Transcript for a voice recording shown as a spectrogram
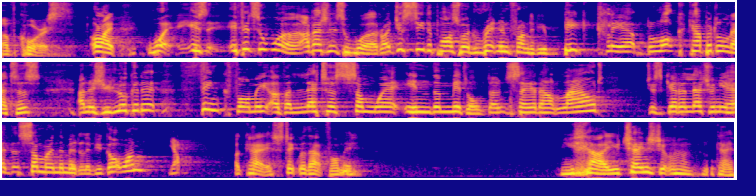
Of course. All right. What is if it's a word? I imagine it's a word, right? Just see the password written in front of you, big, clear, block capital letters, and as you look at it, think for me of a letter somewhere in the middle. Don't say it out loud. Just get a letter in your head that's somewhere in the middle. Have you got one? Yep. Okay, stick with that for me. Yeah, you changed your. mm, Okay.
